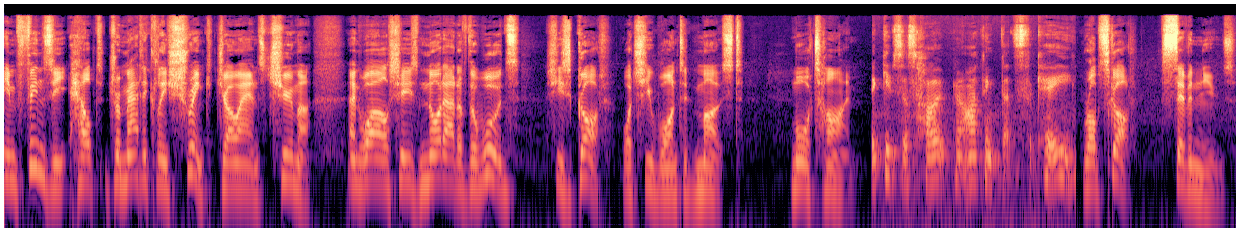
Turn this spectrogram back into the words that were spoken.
Imfinzi helped dramatically shrink Joanne's tumour, and while she's not out of the woods, she's got what she wanted most more time. It gives us hope, and I think that's the key. Rob Scott, 7 News.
